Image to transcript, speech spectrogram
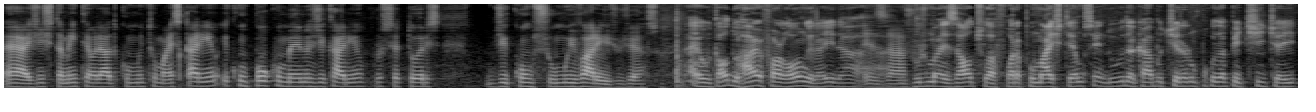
É, a gente também tem olhado com muito mais carinho e com um pouco menos de carinho para os setores de consumo e varejo, Gerson. É, o tal do higher for longer aí, né? Exato. Os juros mais altos lá fora por mais tempo, sem dúvida, acaba tirando um pouco do apetite aí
